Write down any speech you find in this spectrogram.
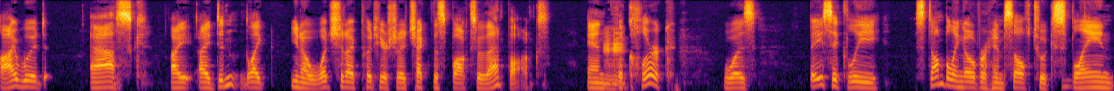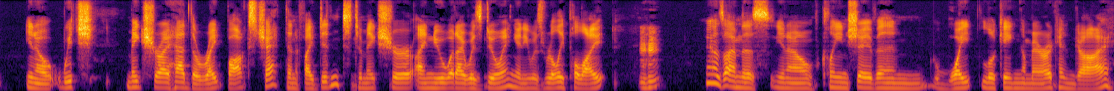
i would ask i i didn't like you know what should i put here? Should i check this box or that box? And Mhm. the clerk was basically stumbling over himself to explain you know which make sure i had the right box checked. And if i didn't to make sure i knew what i was doing and he was really polite. Mhm. as i'm this you know clean shaven white looking american guy.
